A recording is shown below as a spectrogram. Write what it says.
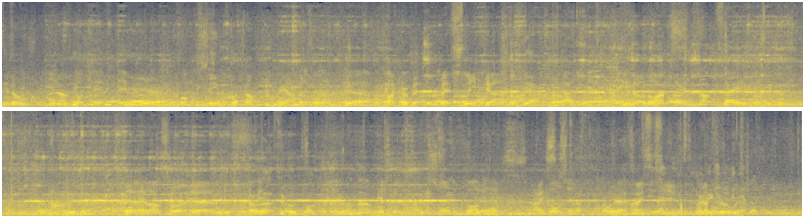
they don't, you know, they, they, they, uh, they seem cut off from reality. Yeah, like they're a bit, they're a bit sleepy, aren't they? Yeah. You know, they're like, saying not saying, but they just, they're not with it. yeah, that's right, yeah, they just, Oh, that's a good one. You on that one? yes, ISIS. Yeah, ISIS you, naturally.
